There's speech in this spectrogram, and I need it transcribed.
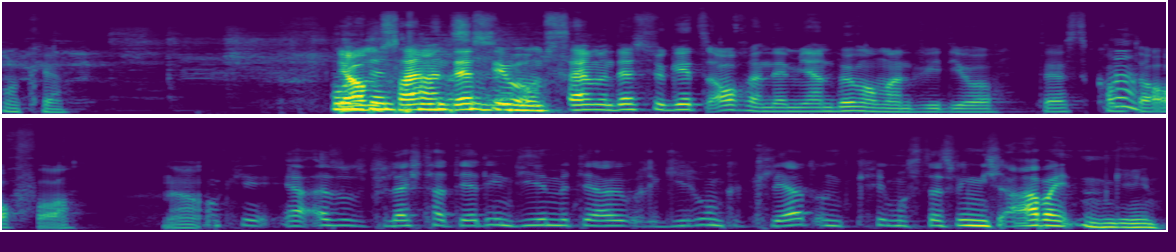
Okay. Und ja, um Simon immer. um Simon Desue geht es auch in dem Jan Böhmermann-Video. Der ist, kommt Ah. da auch vor. Ja. Okay, ja, also vielleicht hat der den Deal mit der Regierung geklärt und muss deswegen nicht arbeiten gehen.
